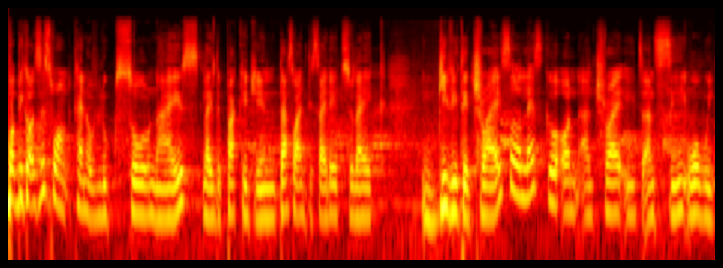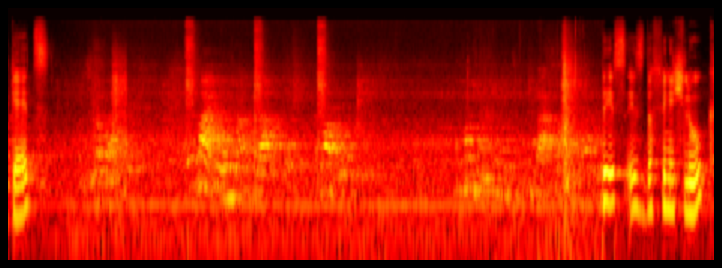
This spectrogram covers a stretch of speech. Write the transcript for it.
But because this one kind of looks so nice, like the packaging, that's why I decided to like give it a try. So let's go on and try it and see what we get. This is the finished look.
